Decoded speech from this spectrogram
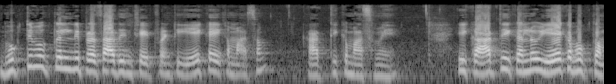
భుక్తిముక్తుల్ని ప్రసాదించేటువంటి ఏకైక మాసం కార్తీక మాసమే. ఈ కార్తీకంలో ఏకభుక్తం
